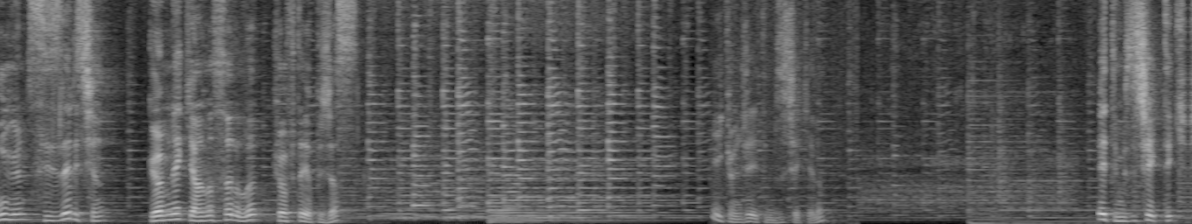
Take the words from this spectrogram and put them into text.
Bugün sizler için gömlek yağına sarılı köfte yapacağız. İlk önce etimizi çekelim. Etimizi çektik.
